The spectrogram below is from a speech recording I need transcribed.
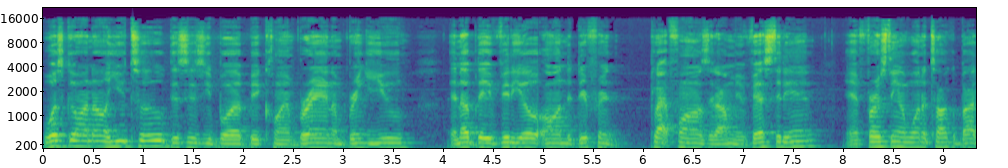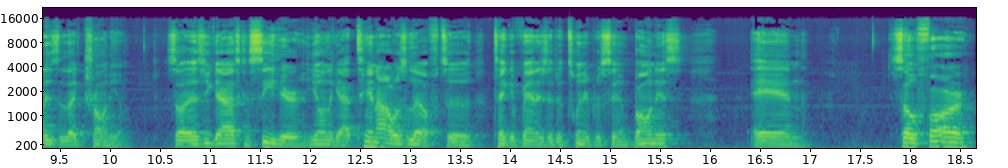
What's going on YouTube? This is your boy Bitcoin Bran. I'm bringing you an update video on the different platforms that I'm invested in. And first thing I want to talk about is Electroneum. So as you guys can see here, you only got 10 hours left to take advantage of the 20% bonus. And so far,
